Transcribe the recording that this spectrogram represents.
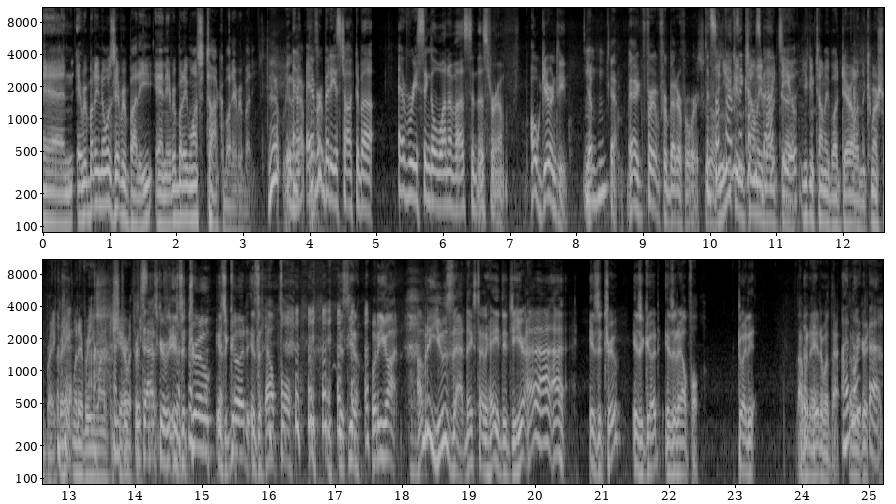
and everybody knows everybody and everybody wants to talk about everybody. Yep, it And happens. everybody has talked about every single one of us in this room. oh, guaranteed. Yep. Yeah. yeah. For, for better or for worse. And knows? And you Sometimes can it tell comes me back about to you. uh, you can tell me about Daryl in the commercial break, Okay. right? Whatever you wanted to share with us. 100%. Just ask her, is it true? Is it good? Is it helpful? Just, you know, what do you got? I'm going to use that next time. Hey, did you hear? Ah, ah, ah. Is it true? Is it good? Is it helpful? Do I need, I'm going to hit him with that. I That'd be like great. that.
